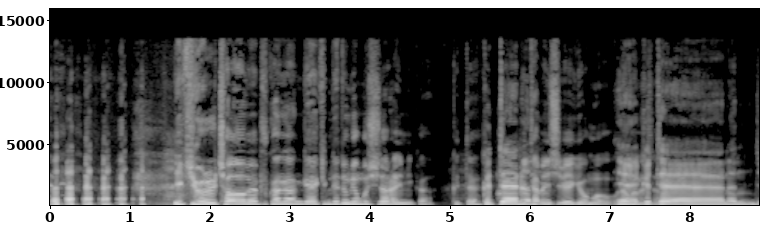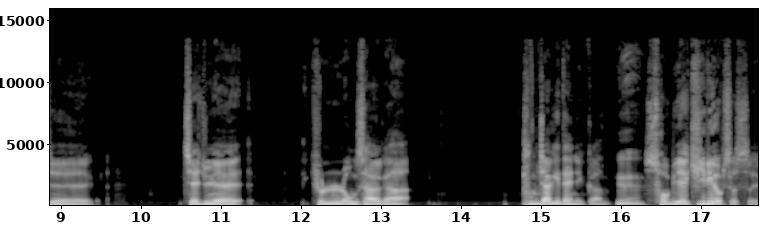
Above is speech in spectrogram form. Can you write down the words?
이귤 처음에 북한 간 게 김대중 정부 시절 아닙니까? 그때? 그때는 비타민 C 외교 뭐. 예, 하면서. 그때는 이제 제주의 귤 농사가 풍작이 되니까 예. 소비의 길이 없었어요.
